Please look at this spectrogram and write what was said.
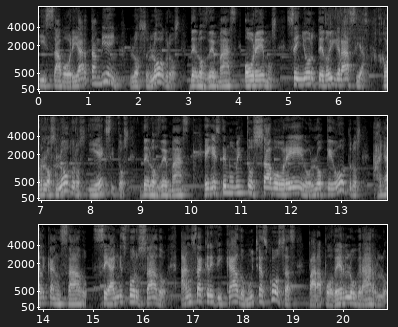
y saborear también los logros de los demás. Oremos, Señor, te doy gracias por los logros y éxitos de los demás. En este momento saboreo lo que otros han alcanzado, se han esforzado, han sacrificado muchas cosas para poder lograrlo.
